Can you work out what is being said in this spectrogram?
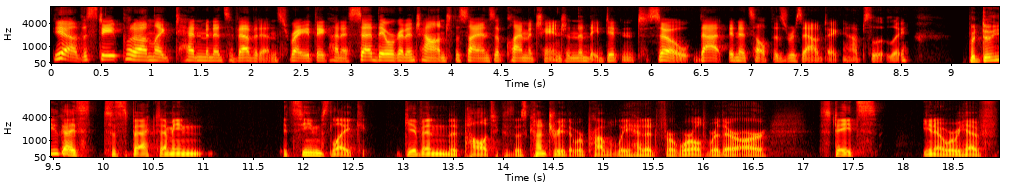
Yeah, the state put on like 10 minutes of evidence, right? They kind of said they were going to challenge the science of climate change and then they didn't. So that in itself is resounding, absolutely. But don't you guys suspect? I mean, it seems like given the politics of this country that we're probably headed for a world where there are states, you know, where we have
